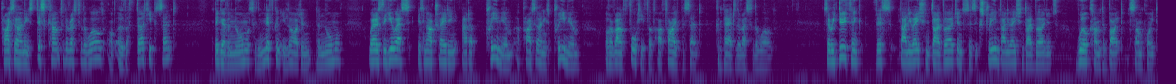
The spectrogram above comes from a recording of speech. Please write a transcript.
price earnings discount to the rest of the world of over 30%, bigger than normal, significantly larger than normal, whereas the US is now trading at a premium, a price earnings premium of around 45% compared to the rest of the world. So we do think this valuation divergence, this extreme valuation divergence, will come to bite at some point,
